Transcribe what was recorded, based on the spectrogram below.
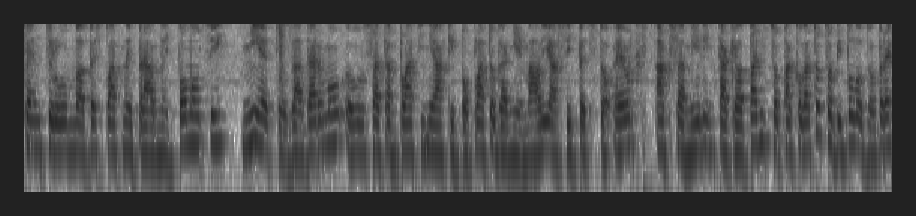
Centrum bezplatnej právnej pomoci, nie je to zadarmo, sa tam platí nejaký poplatok a nie malý, asi 500 eur. Ak sa milím, tak pani Copaková, toto by bolo dobre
